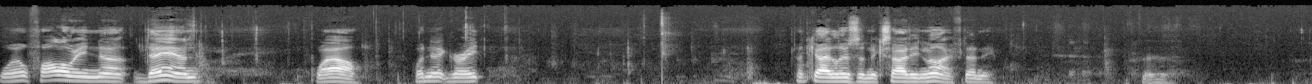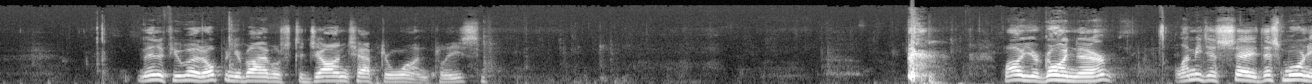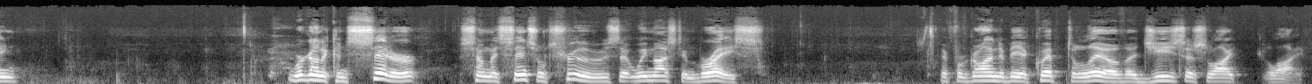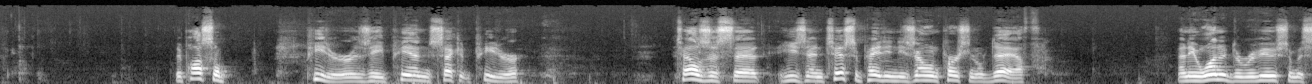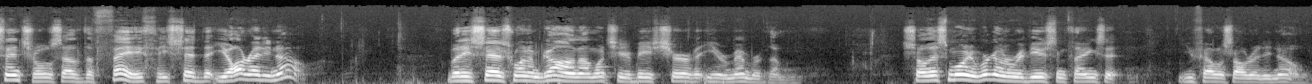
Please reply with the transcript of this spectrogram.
Well, following uh, Dan, wow, wasn't that great? That guy lives an exciting life, doesn't he? Uh, men, if you would, open your Bibles to John chapter 1, please. While you're going there, let me just say this morning we're going to consider some essential truths that we must embrace if we're going to be equipped to live a Jesus like life. The Apostle Peter, as he penned 2 Peter, tells us that he's anticipating his own personal death and he wanted to review some essentials of the faith. He said that you already know. But he says, when I'm gone, I want you to be sure that you remember them. So this morning, we're going to review some things that you fellows already know.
